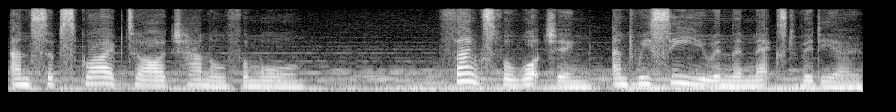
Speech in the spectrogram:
and subscribe to our channel for more. Thanks for watching, and we see you in the next video.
